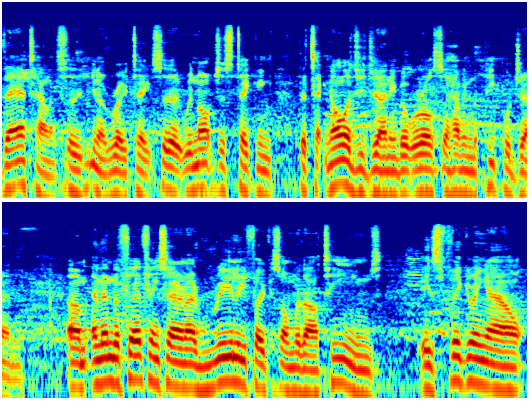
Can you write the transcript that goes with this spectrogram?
their talent so that, you know, rotate, so that we're not just taking the technology journey, but we're also having the people journey. Um, and then the third thing Sarah and I really focus on with our teams is figuring out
